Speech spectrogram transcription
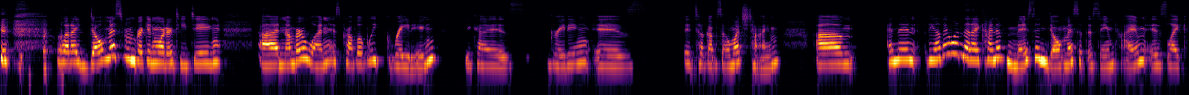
what I don't miss from brick and mortar teaching, uh, number one is probably grading because grading is it took up so much time. Um, and then the other one that I kind of miss and don't miss at the same time is like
